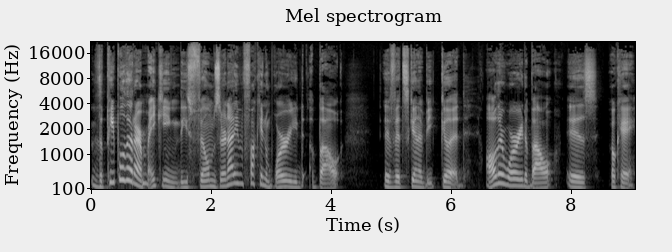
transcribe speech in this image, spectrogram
the people that are making these films, they're not even fucking worried about if it's gonna be good. All they're worried about is okay,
